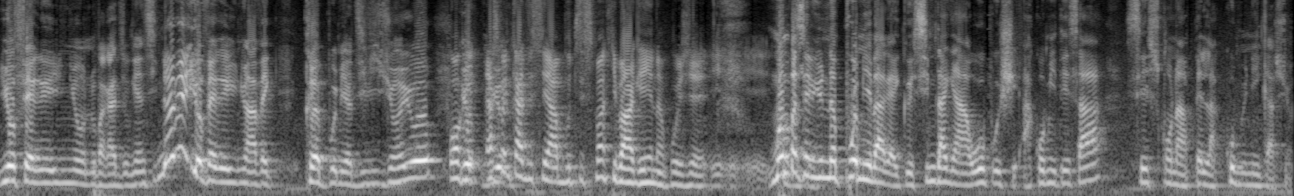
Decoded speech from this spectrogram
yo fait réunion, nous pas dire aucun signe de vie, yo fait réunion avec club première division, yo... Ok, est-ce que le c'est aboutissement qui va gagner dans le projet? Et- et- et- Moi, je pense que une premier bagage que si je à reprocher à comité ça, c'est ce qu'on appelle la communication.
